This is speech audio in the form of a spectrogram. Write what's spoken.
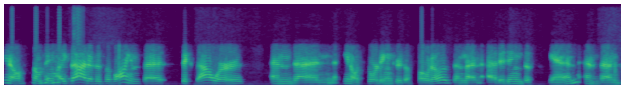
you know, something like that. If it's a volume set, six hours, and then, you know, sorting through the photos and then editing the skin and then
